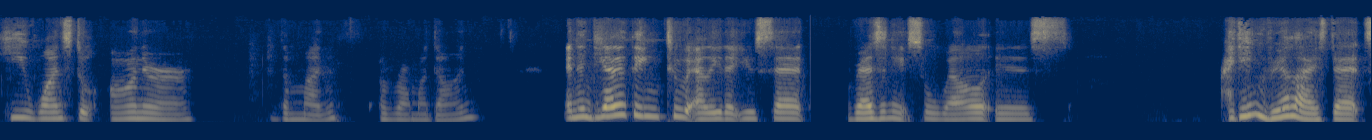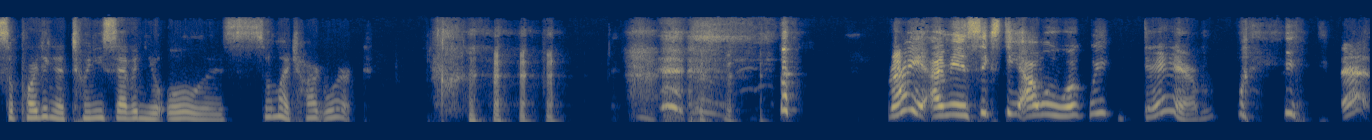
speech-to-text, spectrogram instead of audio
he wants to honor the month of Ramadan. And then the other thing too, Ellie, that you said resonates so well is I didn't realize that supporting a 27 year old is so much hard work. Right. I mean, 60 hour work week. Damn. that,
